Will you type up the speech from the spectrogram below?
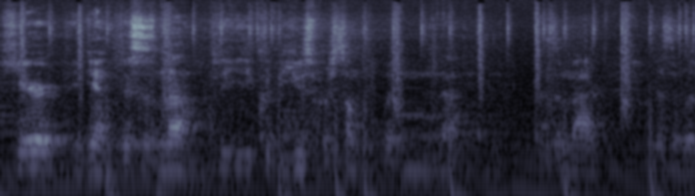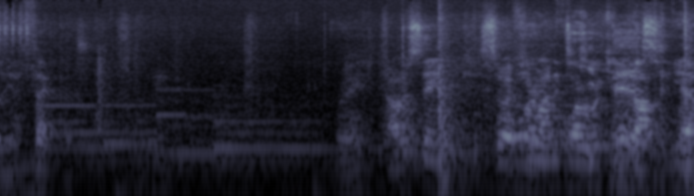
Here, again, this is not, it could be used for something, but not, doesn't matter. It doesn't really affect? I was saying, so if you wanted to or keep can this, knock- Yeah,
